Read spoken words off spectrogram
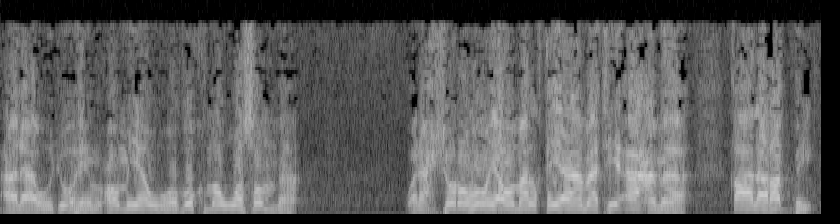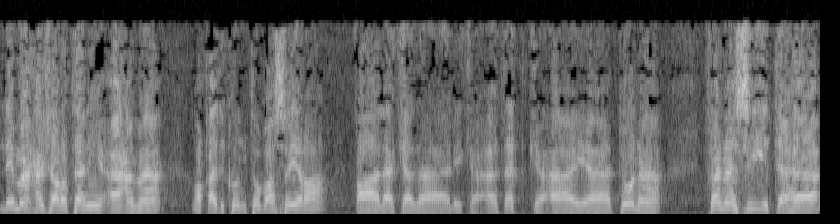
على وجوههم عميا وبكما وصما. ونحشره يوم القيامة أعمى. قال ربي لم حشرتني أعمى وقد كنت بصيرا. قال كذلك أتتك آياتنا فنسيتها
